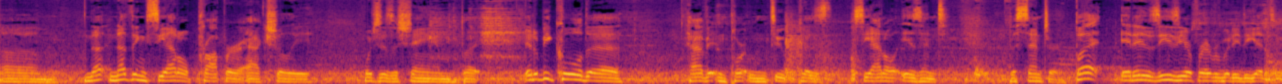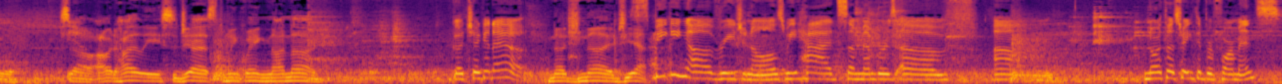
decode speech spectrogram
Um, no, nothing Seattle proper actually, which is a shame. But it'll be cool to have it in Portland too because Seattle isn't the center, but it is easier for everybody to get to. So Yeah. I would highly suggest wink, wink, nod, nod, Go check it out. nudge, nudge. Yeah, Speaking of regionals, we had some members of um, Northwest Strength and Performance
